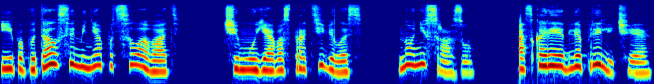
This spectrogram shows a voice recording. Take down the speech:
И попытался меня поцеловать, чему я воспротивилась, но не сразу, а скорее для приличия.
